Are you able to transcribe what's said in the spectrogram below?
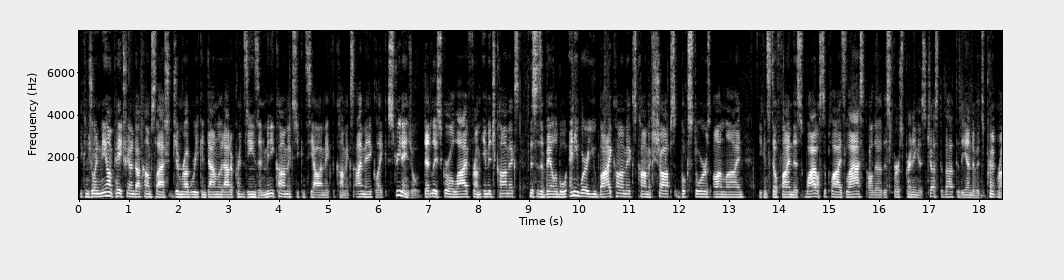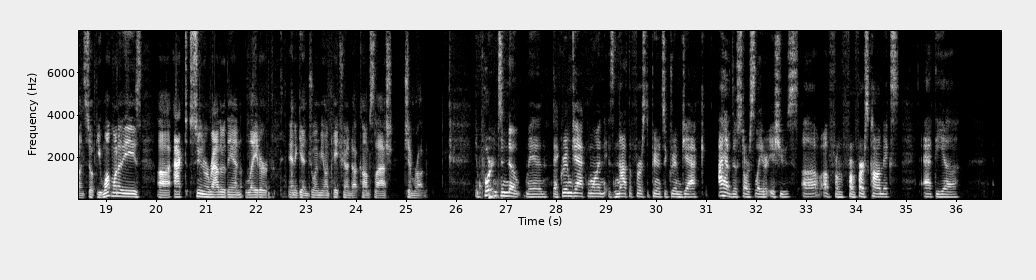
You can join me on patreon.com slash Jim Rugg where you can download out of print zines and mini comics. You can see how I make the comics I make, like Street Angel, Deadly Scroll Live from Image Comics. This is available anywhere you buy comics, comic shops, bookstores, online. You can still find this while supplies last, although this first printing is just about to the end of its print run. So if you want one of these, uh, act sooner rather than later. And again, join me on patreon.com slash Jim Rugg. Important to note, man, that Grimjack 1 is not the first appearance of Grimjack. I have those Star Slayer issues uh, from from First Comics at the uh,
